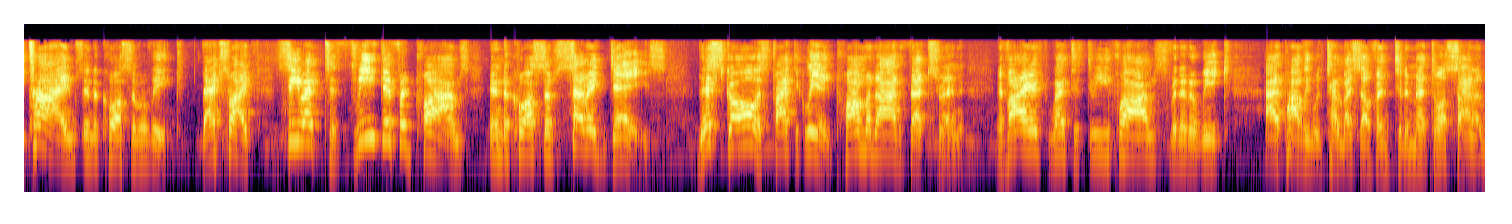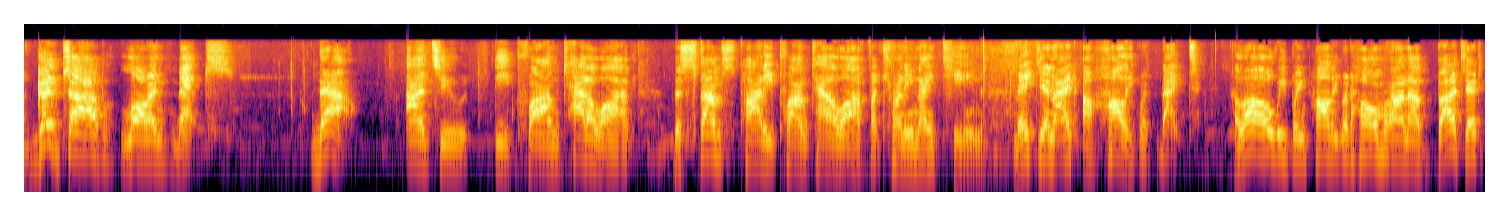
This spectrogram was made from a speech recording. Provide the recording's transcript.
times in the course of a week. That's right, she went to three different proms in the course of seven days. This girl is practically a promenade veteran. If I went to three proms within a week, I probably would turn myself into the mental asylum. Good job, Lauren Metz. Now, onto the prom catalog. The Stumps Party Prom Catalog for 2019. Make your night a Hollywood night. Hello, we bring Hollywood home on a budget.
